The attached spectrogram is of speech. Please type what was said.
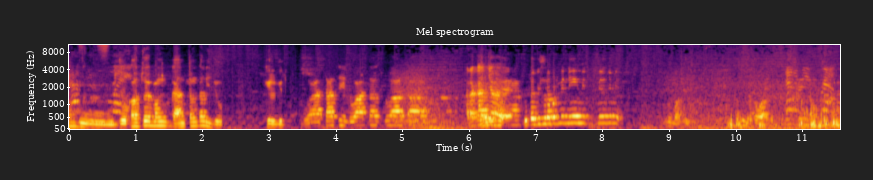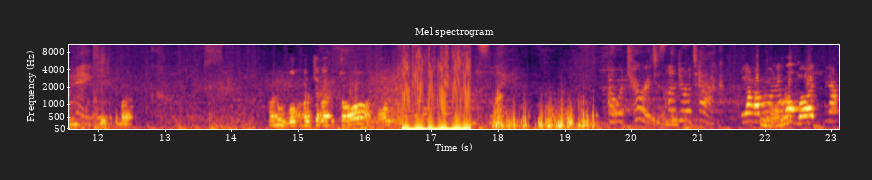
Aduh, Jo kau tuh emang ganteng kali Jo. Kill gitu. Dua atas nih, dua atas, dua atas. Ada ya. Kita bisa dapat mini, mini, mini mini. Lu mati. Mati gak rampage. Iya, sakit banget. Aduh, gua kepencet lagi, cok. Our turret is under attack. Yang kamu mending bawa aja yang.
